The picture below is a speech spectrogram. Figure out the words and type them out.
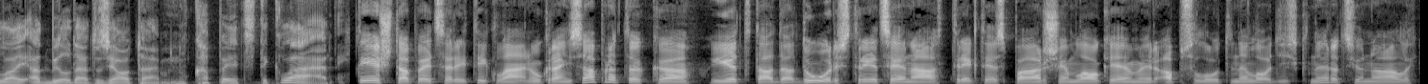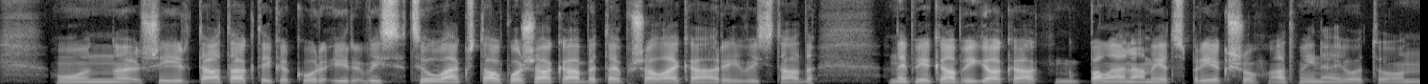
lai atbildētu uz jautājumu, nu, kāpēc tik lēni? Tieši tāpēc arī tik lēni. Ukraiņi saprata, ka iet tādā dūris triecienā, triekties pāri šiem laukiem ir absolūti neloģiski, neracionāli. Un šī ir tā taktika, kur ir viss cilvēku taupošākā, bet tai pašā laikā arī viss tāda nepiekāpīgākā, palēnām iet uz priekšu, atmīnējot un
